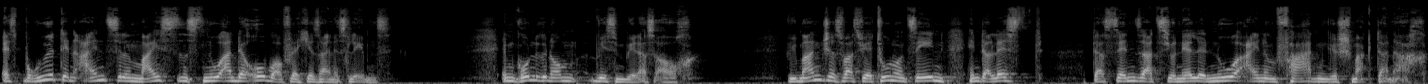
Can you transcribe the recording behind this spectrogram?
Es berührt den Einzelnen meistens nur an der Oberfläche seines Lebens. Im Grunde genommen wissen wir das auch. Wie manches, was wir tun und sehen, hinterlässt das Sensationelle nur einem faden Geschmack danach.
